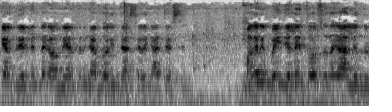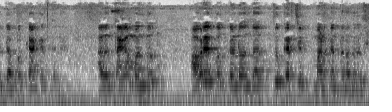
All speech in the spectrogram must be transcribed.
ಕೇಳಿದ್ರೆ ಎಲ್ಲಿಂದಾಗ ಅವ್ನು ಹೇಳ್ತಾನೆ ಅರ್ಧ ಹೋಗಿದ್ದು ಜಾಸ್ತಿ ಅದಕ್ಕೆ ಆಚರಿಸ್ತೀನಿ ಮಗನಿಗೆ ಬೈದ್ ಎಲ್ಲ ತೋರಿಸಿದಾಗ ಅಲ್ಲಿ ಒಂದು ಡಬ್ಬಕ್ಕೆ ಹಾಕಿರ್ತಾನೆ. ಅದನ್ನ ತಗೊಂಬಂದು ಅವರೇ ಕೂತ್ಕೊಂಡು ಒಂದು ಹತ್ತು ಖರ್ಚಿಪ್ ಮಾಡ್ಕೊಂತಾರೆ ಅದರಲ್ಲಿ.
